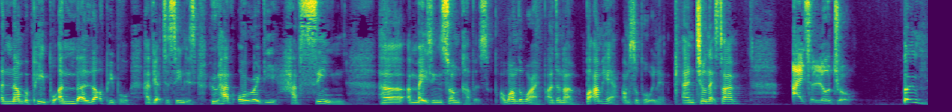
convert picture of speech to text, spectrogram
a number of people, and a lot of people have yet to see this, who have already have seen her amazing song covers. I wonder why. I don't know. But I'm here. I'm supporting it. Until next time, I salute you. Boom.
